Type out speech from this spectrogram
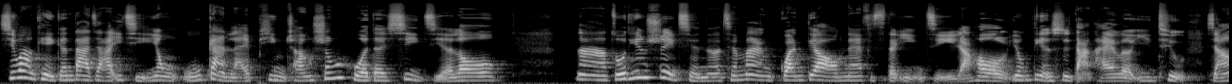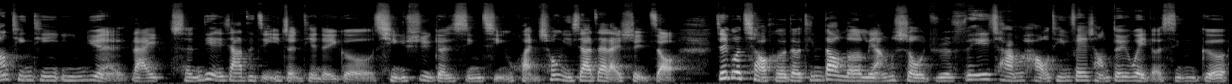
希望可以跟大家一起用五感来品尝生活的细节喽。那昨天睡前呢，千嫚关掉 Netflix 的影集，然后用电视打开了 YouTube，想要听听音乐来沉淀一下自己一整天的一个情绪跟心情，缓冲一下再来睡觉。结果巧合的听到了两首觉得非常好听、非常对味的新歌，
